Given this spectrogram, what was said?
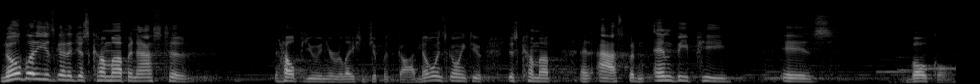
Nobody is going to just come up and ask to help you in your relationship with God. No one's going to just come up and ask, but an MVP is vocal.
